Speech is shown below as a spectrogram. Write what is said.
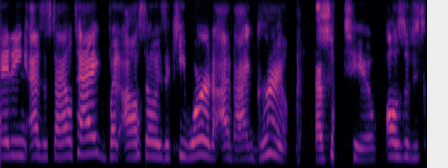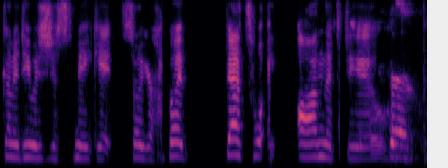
writing as a style tag, but also as a keyword. I've got groom Okay. so too. Also, just going to do is just make it so you're. But that's what on the do Good.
